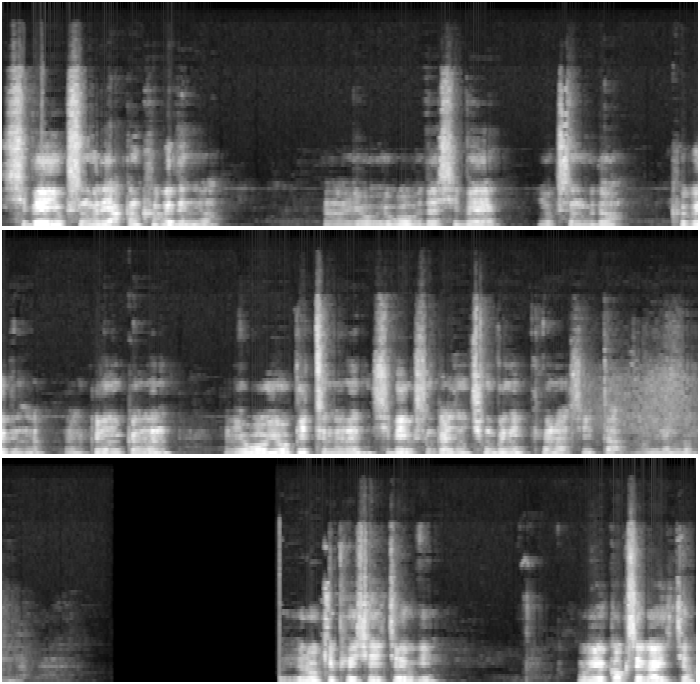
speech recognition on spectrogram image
10에 6승보다 약간 크거든요. 어, 요, 요거보다 10에 6승보다 크거든요. 예, 그러니까는 요거 요 비트면은 10의 6승까지는 충분히 표현할 수 있다. 뭐 이런 겁니다. 이렇게 표시했죠, 여기? 위에 꺽쇠가 있죠?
